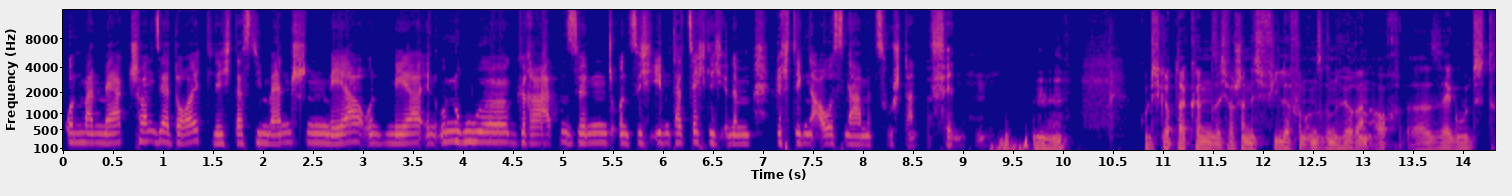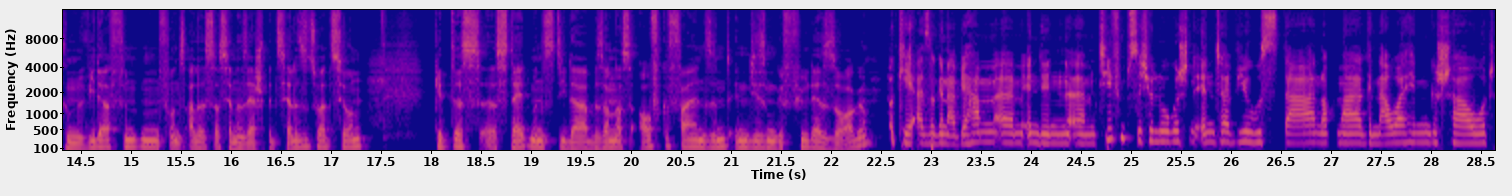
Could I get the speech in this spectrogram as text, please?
und man merkt schon sehr deutlich, dass die Menschen mehr und mehr in Unruhe geraten geraten sind und sich eben tatsächlich in einem richtigen Ausnahmezustand befinden. Mhm. Gut, ich glaube, da können sich wahrscheinlich viele von unseren Hörern auch äh, sehr gut drin wiederfinden. Für uns alle ist das ja eine sehr spezielle Situation. Gibt es äh, Statements, die da besonders aufgefallen sind in diesem Gefühl der Sorge? Okay, also genau, wir haben ähm, in den ähm, tiefen psychologischen Interviews da nochmal genauer hingeschaut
